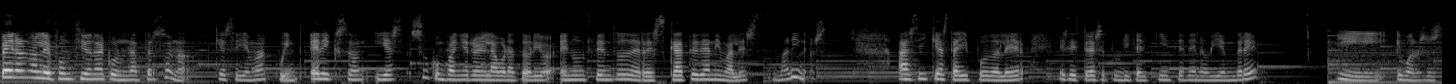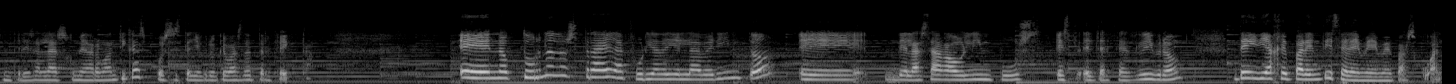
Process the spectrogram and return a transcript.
Pero no le funciona con una persona que se llama Quint Erickson y es su compañero de laboratorio en un centro de rescate de animales marinos. Así que hasta ahí puedo leer. Esta historia se publica el 15 de noviembre y, bueno, si os interesan las comedias románticas, pues esta yo creo que va a ser perfecta. Nocturna nos trae La Furia del Laberinto eh, de la saga Olympus, es el tercer libro, de Viaje Parentis el MM Pascual.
